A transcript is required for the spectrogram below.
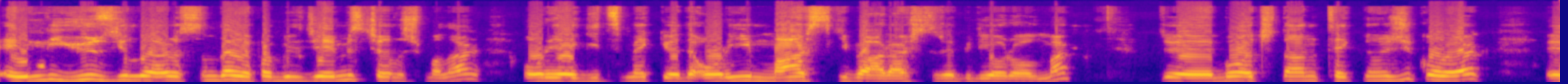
50 100 yıl arasında yapabileceğimiz çalışmalar oraya gitmek ya da orayı Mars gibi araştırabiliyor olmak. E, bu açıdan teknolojik olarak e,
